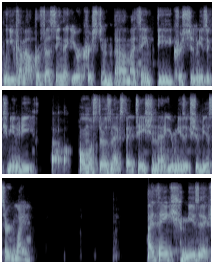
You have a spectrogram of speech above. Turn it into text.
when you come out professing that you're a Christian, um, I think the Christian music community uh, almost throws an expectation that your music should be a certain way. I think music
